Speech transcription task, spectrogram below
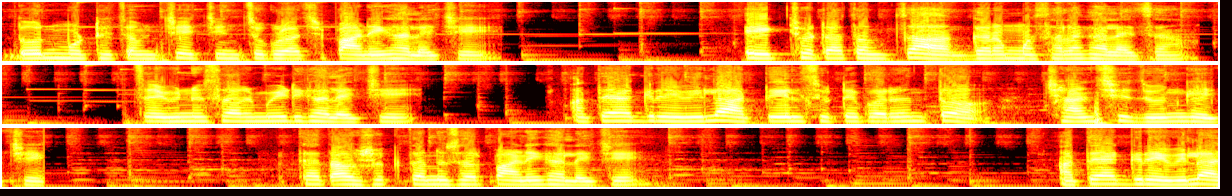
दोन मोठे चमचे चिंचगुळाचे पाणी घालायचे. एक छोटा चमचा गरम मसाला घालायचा. चवीनुसार मीठ घालायचे. आता या ग्रेव्हीला तेल सुटेपर्यंत छान शिजवून घ्यायचे. त्यात आवश्यकतेनुसार पाणी घालायचे. आता या ग्रेव्हीला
